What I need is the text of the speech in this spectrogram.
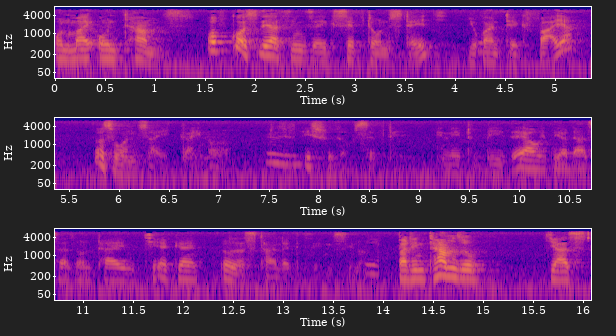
on my own terms. Of course, there are things I accept on stage. You can't take fire. Those ones I, I know. Mm. Issues of safety. You need to be there with your dancers on time, check in. Those are standard things, you know. Yeah. But in terms of just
